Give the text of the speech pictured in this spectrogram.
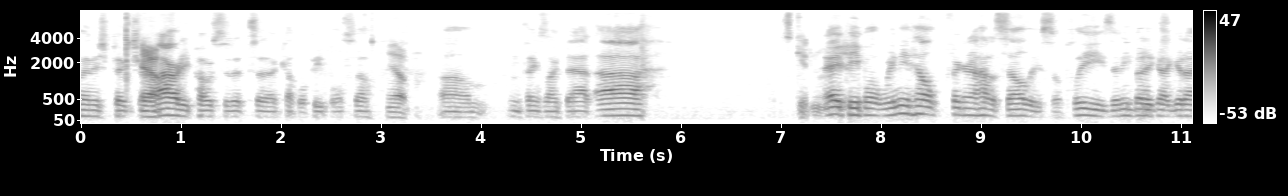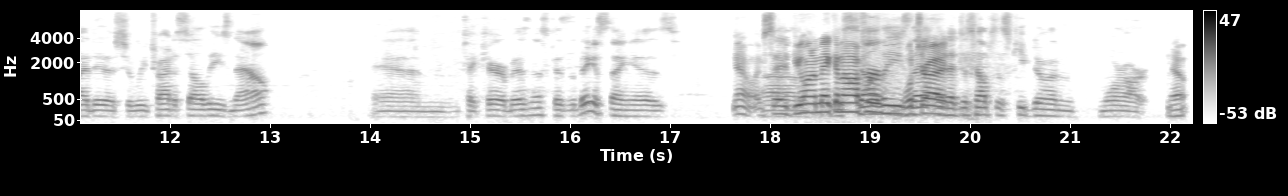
finished picture. Yeah. I already posted it to a couple of people, so Yep. um, and things like that. Uh, It's getting hey, people, we need help figuring out how to sell these. So please, anybody got good ideas? Should we try to sell these now and take care of business? Because the biggest thing is, Yeah, like I said, if you uh, want to make an we offer, these, we'll that- try and it. It just helps us keep doing more art. Yep.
